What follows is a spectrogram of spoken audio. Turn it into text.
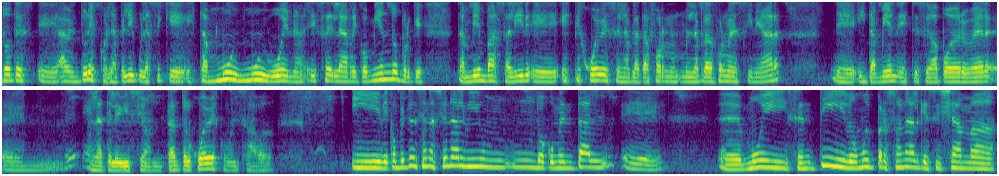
dotes eh, aventurescos la película, así que está muy muy buena. Esa la recomiendo porque también va a salir eh, este jueves en la plataforma, en la plataforma de Cinear. eh, y también este, se va a poder ver en la televisión, tanto el jueves como el sábado. Y de competencia nacional vi un, documental eh, eh, muy sentido, muy personal, que se llama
